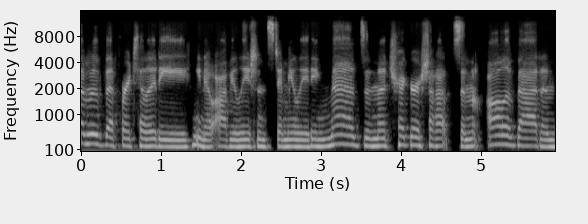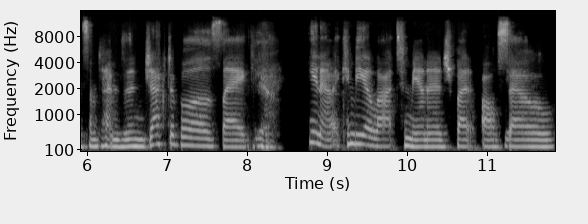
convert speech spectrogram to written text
Some of the fertility, you know, ovulation stimulating meds and the trigger shots and all of that, and sometimes injectables, like, yeah. you know, it can be a lot to manage, but also,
